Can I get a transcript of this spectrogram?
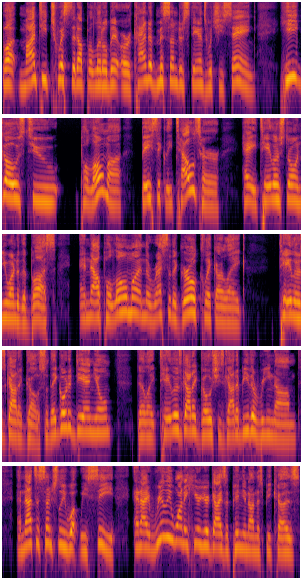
But Monte twisted up a little bit or kind of misunderstands what she's saying. He goes to Paloma, basically tells her, Hey, Taylor's throwing you under the bus. And now Paloma and the rest of the girl clique are like, Taylor's got to go. So they go to Daniel. They're like, Taylor's got to go. She's got to be the renom. And that's essentially what we see. And I really want to hear your guys' opinion on this because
